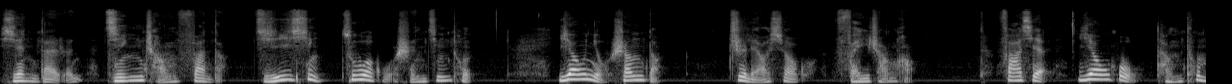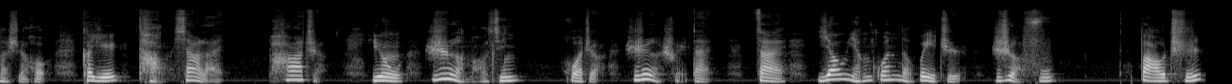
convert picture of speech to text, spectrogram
现代人经常犯的急性坐骨神经痛、腰扭伤等，治疗效果。非常好。发现腰部疼痛的时候，可以躺下来，趴着，用热毛巾或者热水袋在腰阳关的位置热敷，保持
